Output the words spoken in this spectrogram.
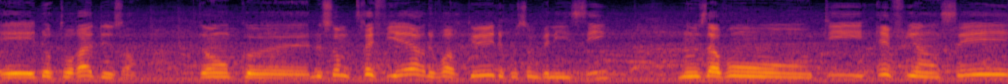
et doctorat, 2 ans. Donc, euh, nous sommes très fiers de voir que nous sommes venus ici, nous avons dit influencer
